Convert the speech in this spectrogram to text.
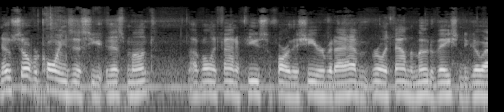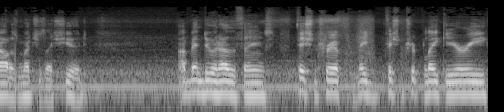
No silver coins this year, this month. I've only found a few so far this year, but I haven't really found the motivation to go out as much as I should. I've been doing other things. Fishing trip, made fishing trip Lake Erie.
